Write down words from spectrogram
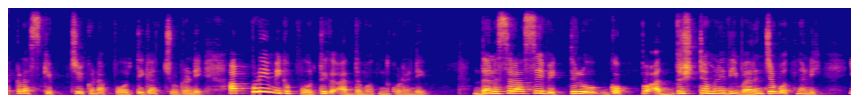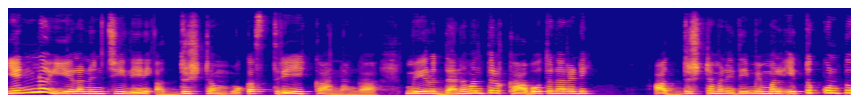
ఎక్కడ స్కిప్ చేయకుండా పూర్తిగా చూడండి. అప్పుడే మీకు పూర్తిగా అర్థమవుతుంది కూడండి. ధనుసు రాశి వ్యక్తులు గొప్ప అదృష్టం అనేది వరించబోతుందండి. ఎన్నో ఏళ్ళ నుంచి లేని అదృష్టం ఒక స్త్రీ కారణంగా మీరు ధనవంతులు కాబోతున్నారండి. అదృష్టం అనేది మిమ్మల్ని ఎత్తుక్కుంటూ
